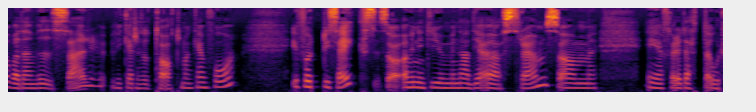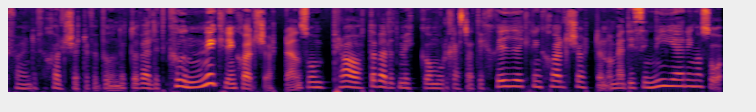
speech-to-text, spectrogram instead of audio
och vad den visar, vilka resultat man kan få. I 46 så av en intervju med Nadja Öström som är före detta ordförande för Sköldkörtelförbundet och väldigt kunnig kring sköldkörteln. Så hon pratar väldigt mycket om olika strategier kring sköldkörteln och medicinering och så.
